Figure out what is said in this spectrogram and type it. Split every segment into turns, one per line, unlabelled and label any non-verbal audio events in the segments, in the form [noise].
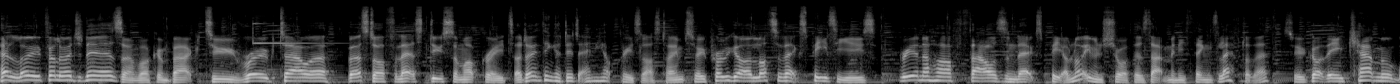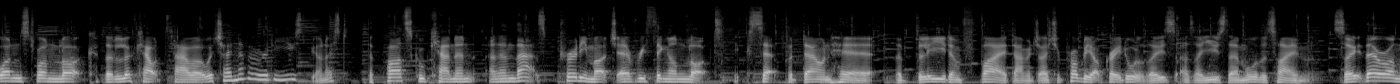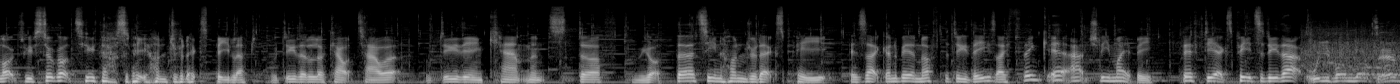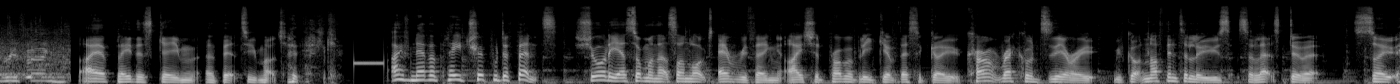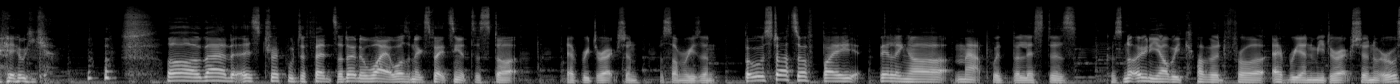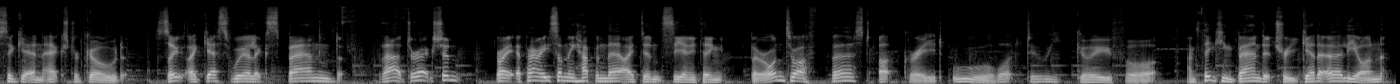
Hello fellow engineers and welcome back to Rogue Tower. First off, let's do some upgrades. I don't think I did any upgrades last time, so we've probably got a lot of XP to use. Three and a half thousand XP. I'm not even sure if there's that many things left, are there? So we've got the encampment ones to unlock, the lookout tower, which I never really used to be honest, the particle cannon, and then that's pretty much everything unlocked, except for down here, the bleed and fire damage. I should probably upgrade all of those as I use them all the time. So they're unlocked. We've still got 2,800 XP left. We'll do the lookout tower. We'll do the encampment stuff. We got 1300 XP. Is that going to be enough to do these? I think it actually might be. 50 XP to do that.
We've unlocked everything.
I have played this game a bit too much, I think. [laughs] I've never played triple defense. Surely as someone that's unlocked everything, I should probably give this a go. Current record zero. We've got nothing to lose, so let's do it. So [laughs] here we go. [laughs] oh man, it's triple defense. I don't know why I wasn't expecting it to start every direction for some reason. But we'll start off by filling our map with ballistas. Because not only are we covered for every enemy direction, we're also getting extra gold. So I guess we'll expand that direction. Right, apparently something happened there. I didn't see anything. But we're on to our first upgrade. Ooh, what do we go for? I'm thinking banditry. Get it early on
